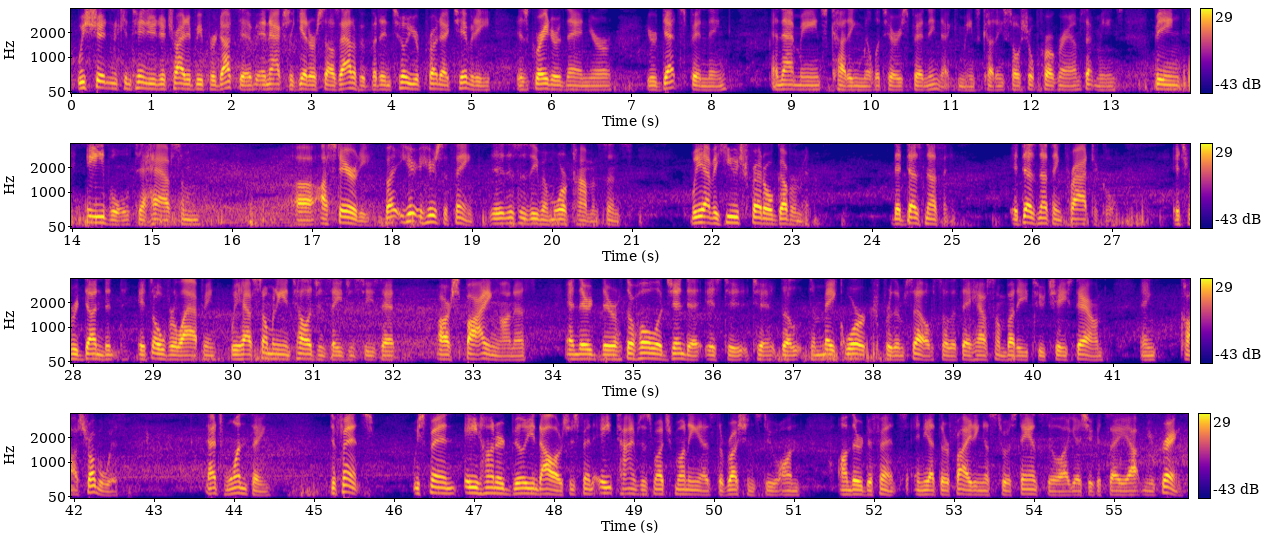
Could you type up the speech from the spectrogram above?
we shouldn't continue to try to be productive and actually get ourselves out of it, but until your productivity is greater than your your debt spending, and that means cutting military spending, that means cutting social programs, that means being able to have some uh, austerity. But here, here's the thing this is even more common sense. We have a huge federal government that does nothing, it does nothing practical. It's redundant, it's overlapping. We have so many intelligence agencies that are spying on us and their their their whole agenda is to to the, to make work for themselves so that they have somebody to chase down and cause trouble with. That's one thing. Defense. We spend eight hundred billion dollars. We spend eight times as much money as the Russians do on on their defense, and yet they're fighting us to a standstill. I guess you could say out in Ukraine.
